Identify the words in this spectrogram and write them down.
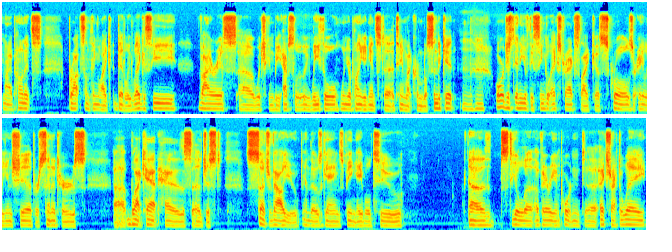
my opponents brought something like Deadly Legacy, Virus, uh, which can be absolutely lethal when you're playing against a, team like Criminal Syndicate, Mm-hmm. or just any of the single extracts like uh, Scrolls or Alien Ship or Senators. Uh, Black Cat has uh, just such value in those games, being able to uh, steal a, a very important uh, extract away,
